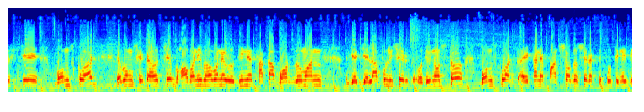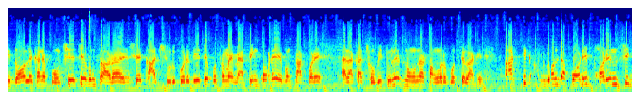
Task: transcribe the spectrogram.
এসছে বোম স্কোয়াড এবং সেটা হচ্ছে ভবানী ভবনের অধীনে থাকা বর্ধমান যে জেলা পুলিশের অধীনস্থ বোম স্কোয়াড, এখানে পাঁচ সদস্যের একটি প্রতিনিধি দল এখানে পৌঁছেছে এবং তারা এসে কাজ শুরু করে দিয়েছে। প্রথমে ম্যাপিং করে এবং তারপরে এলাকার ছবি তুলে নমুনা সংগ্রহ করতে লাগে। তার ঠিক আট ঘণ্টা পরে ফরেন্সিক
